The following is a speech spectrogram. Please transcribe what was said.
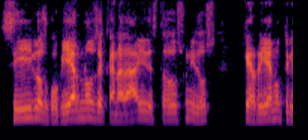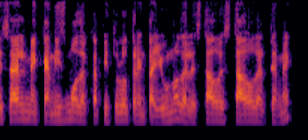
si los gobiernos de Canadá y de Estados Unidos querrían utilizar el mecanismo del capítulo 31 del Estado-Estado del TEMEC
